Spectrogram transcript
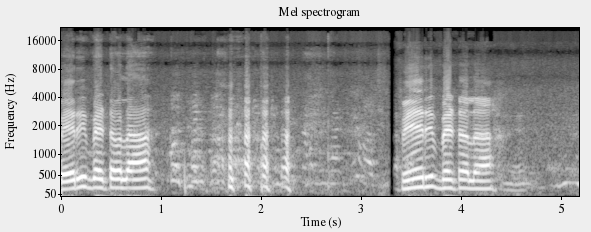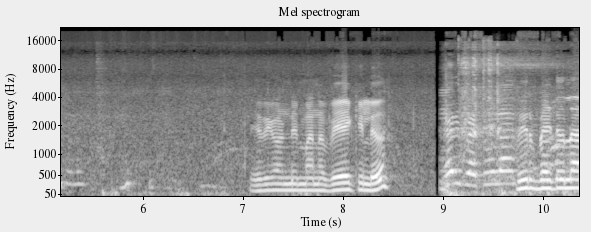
పేరీ బెటోలా పేరీ బెటోలా ఇదిగోండి మన వెహికల్. పేరు బెటోలా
